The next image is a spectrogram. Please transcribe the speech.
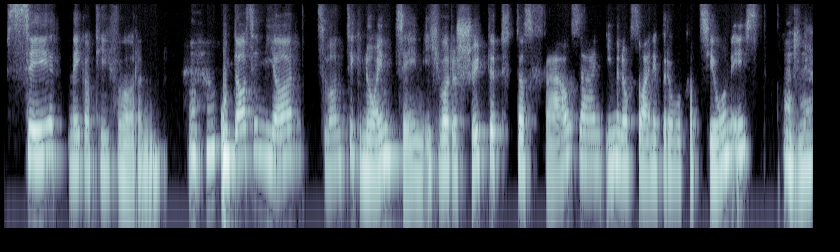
sehr negativ waren. Mhm. Und das im Jahr 2019. Ich war erschüttert, dass Frau sein immer noch so eine Provokation ist. Mhm.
